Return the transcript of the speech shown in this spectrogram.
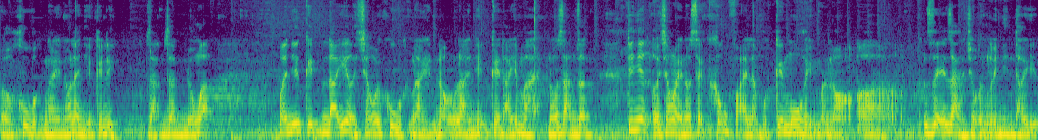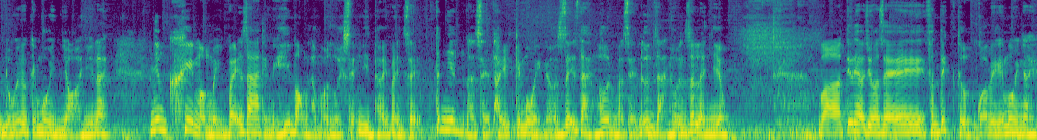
ở khu vực này nó là những cái đỉnh giảm dần đúng không ạ? Và những cái đáy ở trong cái khu vực này nó cũng là những cái đáy mà nó giảm dần. Tuy nhiên ở trong này nó sẽ không phải là một cái mô hình mà nó uh, dễ dàng cho mọi người nhìn thấy đối với cái mô hình nhỏ như thế này. Nhưng khi mà mình vẽ ra thì mình hy vọng là mọi người sẽ nhìn thấy và sẽ tất nhiên là sẽ thấy cái mô hình nó dễ dàng hơn và sẽ đơn giản hơn rất là nhiều và tiếp theo chúng ta sẽ phân tích thử qua về cái mô hình này.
